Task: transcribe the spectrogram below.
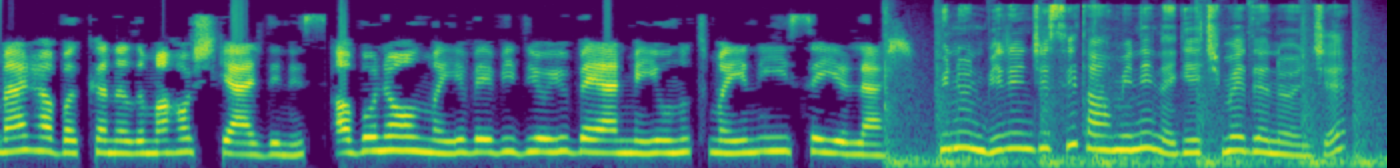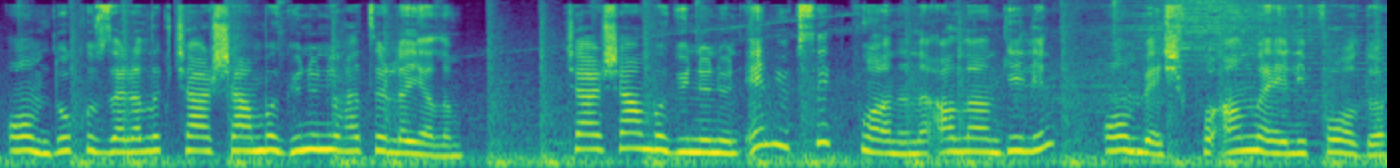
Merhaba kanalıma hoş geldiniz. Abone olmayı ve videoyu beğenmeyi unutmayın. İyi seyirler. Günün birincisi tahminine geçmeden önce 19 Aralık çarşamba gününü hatırlayalım. Çarşamba gününün en yüksek puanını alan gelin 15 puanla Elif oldu.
